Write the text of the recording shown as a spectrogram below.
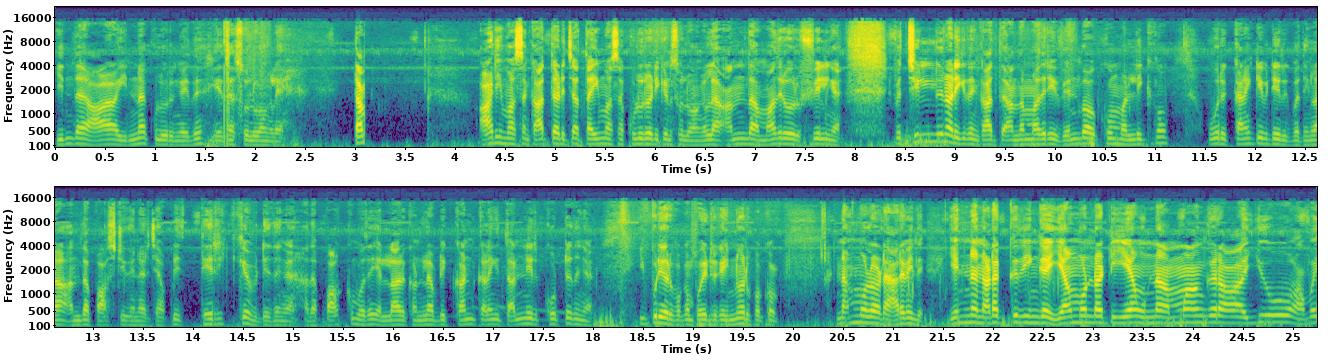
இந்த ஆ- என்ன குளிருங்க இது எதை சொல்லுவாங்களே? ஆடி மாதம் காற்று அடித்தா தை மாதம் குளிர் அடிக்குன்னு சொல்லுவாங்கள்ல அந்த மாதிரி ஒரு ஃபீலுங்க இப்போ சில்லுன்னு அடிக்குதுங்க காற்று அந்த மாதிரி வெண்பாவுக்கும் மல்லிக்கும் ஒரு கனெக்டிவிட்டி இருக்குது பார்த்தீங்களா அந்த பாசிட்டிவ் எனர்ஜி அப்படி தெறிக்க விட்டுதுங்க. அதை பார்க்கும்போதே எல்லாரு கண்ணிலும் அப்படி கண் கலங்கி தண்ணீர் கொட்டுதுங்க. இப்படி ஒரு பக்கம் போயிட்டுருக்க இன்னொரு பக்கம் நம்மளோட அரவிந்த் என்ன நடக்குது இங்கே? ஏன் பொண்டாட்டி? ஏன் உன்ன அம்மாங்கிறா? ஐயோ அவ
